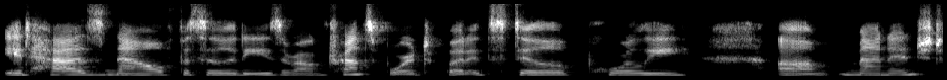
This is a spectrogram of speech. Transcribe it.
it has now facilities around transport, but it's still poorly um, managed.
